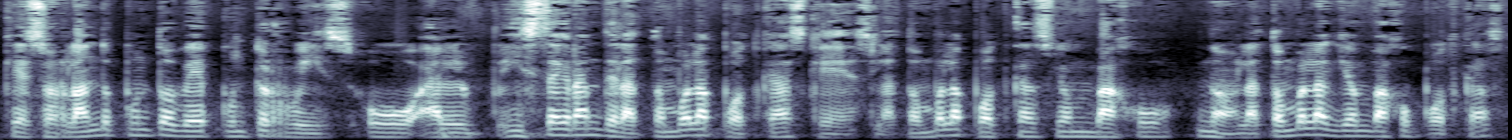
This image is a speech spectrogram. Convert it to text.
que es orlando.b.ruiz, o al Instagram de la Tómbola Podcast, que es la Tómbola Podcast guion bajo, no, la Tómbola guion bajo podcast,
